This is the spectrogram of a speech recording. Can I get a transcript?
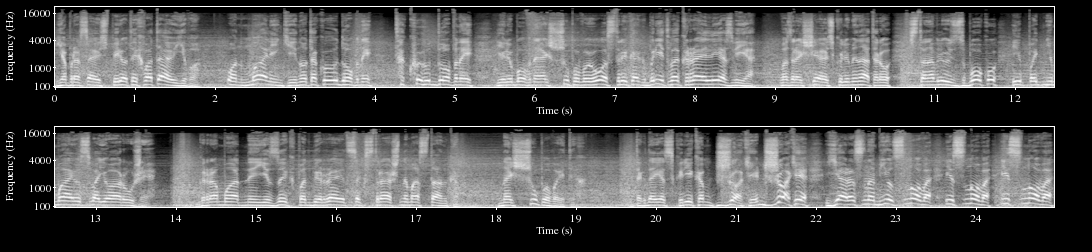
Я бросаюсь вперед и хватаю его. Он маленький, но такой удобный, такой удобный. Я любовно ощупываю острый, как бритва, край лезвия. Возвращаюсь к иллюминатору, становлюсь сбоку и поднимаю свое оружие. Громадный язык подбирается к страшным останкам, нащупывает их. И тогда я с криком «Джоки! Джоки!» яростно бью снова и снова и снова,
